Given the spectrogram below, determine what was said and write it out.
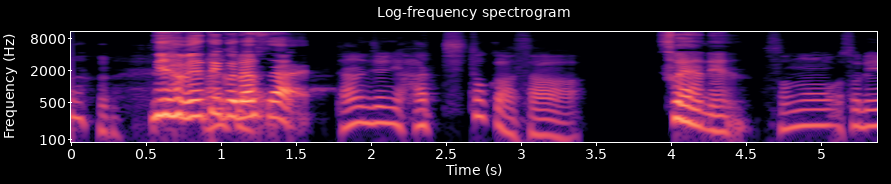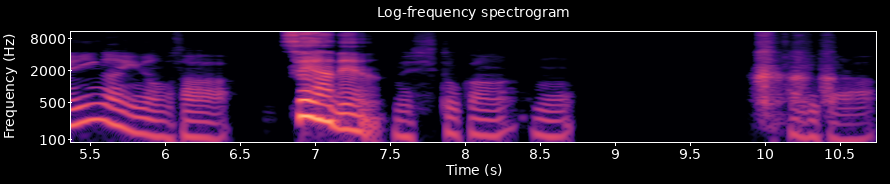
やめてください。単純に蜂とかさ、そうやねん。その、それ以外のさ、そうやねん。虫とかも、あるから。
